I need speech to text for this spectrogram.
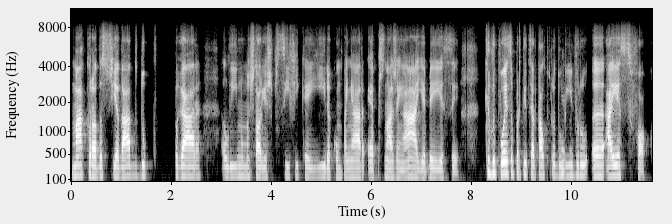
macro da sociedade do que pegar ali numa história específica e ir acompanhar a personagem A e a B e a C. Que depois, a partir de certa altura do livro, uh, há esse foco.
